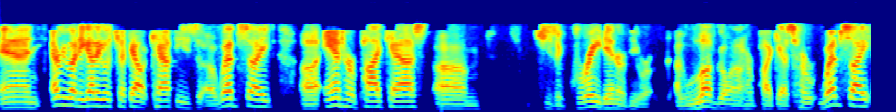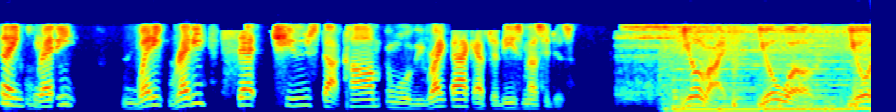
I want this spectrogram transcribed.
And everybody got to go check out Cathy's uh, website uh, and her podcast. Um, she's a great interviewer. I love going on her podcast. Her website Thank is you. ready, ready, ready, set, choose.com, and we'll be right back after these messages. Your life, your world, your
